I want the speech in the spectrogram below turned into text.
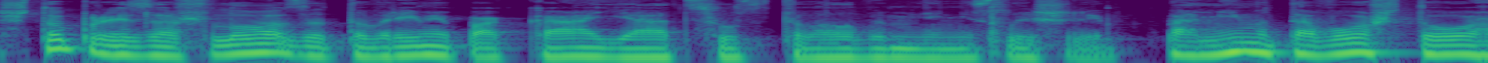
что произошло за то время, пока я отсутствовал, вы меня не слышали? Помимо того, что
